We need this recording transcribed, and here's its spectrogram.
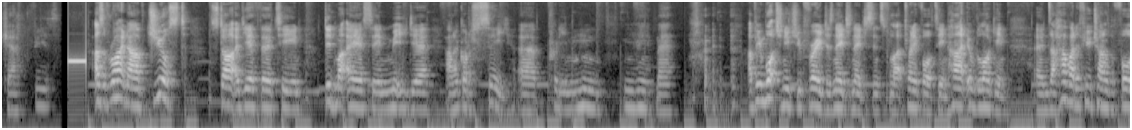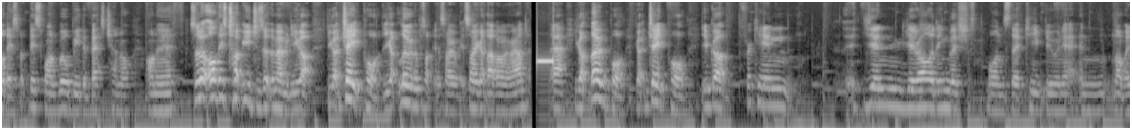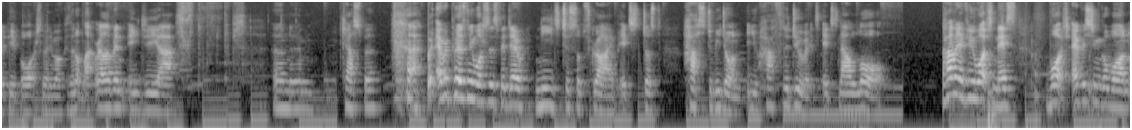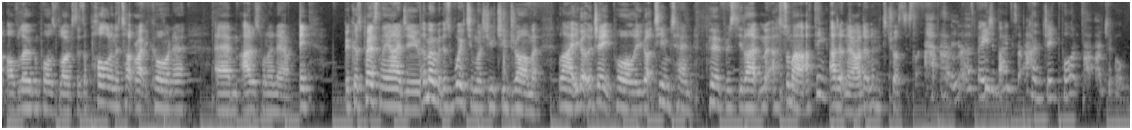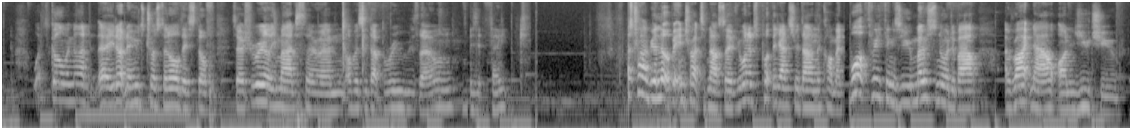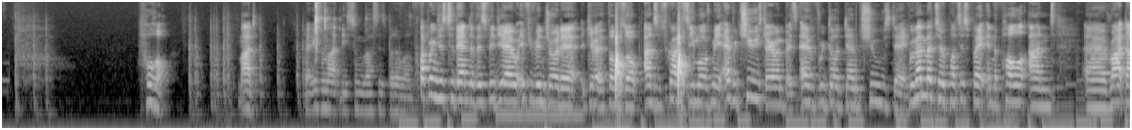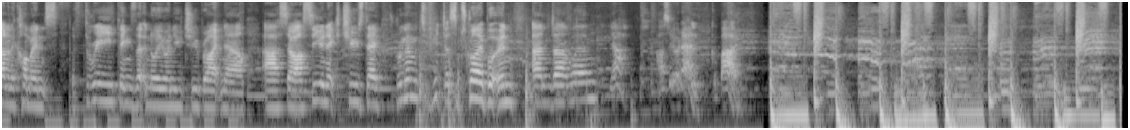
chair, please. As of right now, I've just started year 13, did my AS in media, and I got a C. Uh, pretty mm, mm, meh. I've been watching YouTube for ages and ages and ages since like 2014, height of vlogging, and I have had a few channels before this, but this one will be the best channel on earth. So look, all these top YouTubers at the moment, you got you got Jake Paul, you got Logan, sorry, sorry, sorry I got that one around. Uh, you got Logan Paul, you got Jake Paul, you've got freaking your old English ones that keep doing it, and not many people watch them anymore because they're not that relevant. E.g. Uh, um, Caspar. but every person who watches this video needs to subscribe. It's just has to be done. You have to do it. It's now law. How many of you watching this watch every single one of Logan Paul's vlogs? There's a poll in the top right corner. Um, I just want to know. Because personally I do. At the moment there's way too much YouTube drama. Like you got the Jake Paul, you got Team 10, Purpose, you like somehow I think I don't know, I don't know who to trust. It's like ah, you know, FaZe Banks, Jake Paul, what's going on? Uh, you don't know who to trust and all this stuff. So it's really mad. So um, obviously that bruise though, is it fake? Let's try and be a little bit interactive now, so if you wanted to put the answer down in the comment. What three things are you most annoyed about uh, right now on YouTube? Whoa, mad. Don't even like these sunglasses, but I will. That brings us to the end of this video. If you've enjoyed it, give it a thumbs up and subscribe to see more of me every Tuesday. Remember, it's every goddamn Tuesday. Remember to participate in the poll and uh, write down in the comments the three things that annoy you on YouTube right now. Uh, so I'll see you next Tuesday. Remember to hit that subscribe button and uh, um, yeah, I'll see you then. Goodbye.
